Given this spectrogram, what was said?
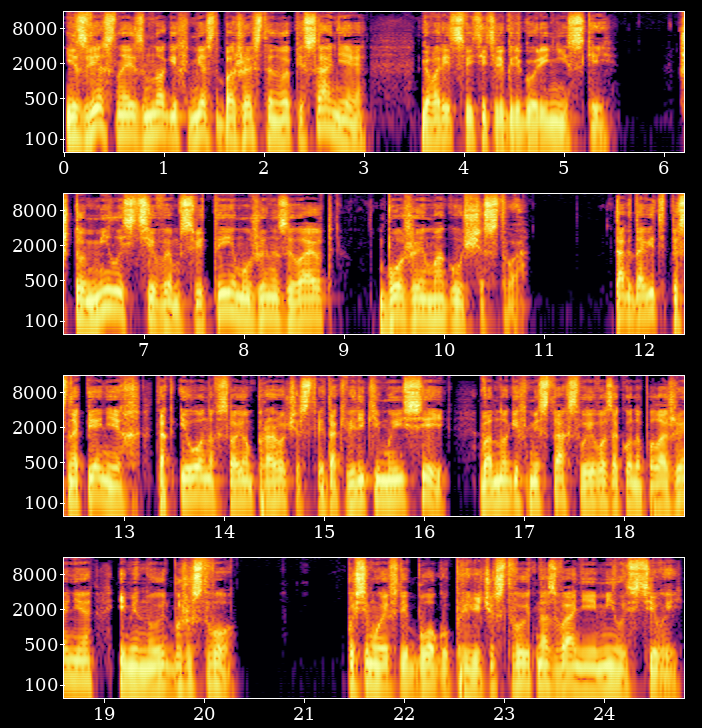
Известно из многих мест Божественного Писания, говорит святитель Григорий Низкий, что милостивым святые мужи называют Божие могущество. Так Давид в песнопениях, так Иона в своем пророчестве, так великий Моисей во многих местах своего законоположения именуют божество. Посему, если Богу приличествует название «милостивый»,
